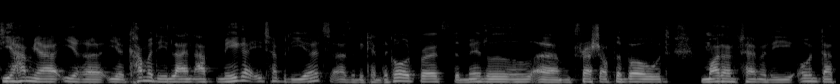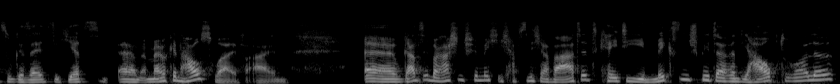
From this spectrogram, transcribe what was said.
Die haben ja ihre, ihr Comedy-Line-Up mega etabliert. Also wir kennen The Goldbergs, The Middle, ähm, Fresh of the Boat, Modern Family und dazu gesellt sich jetzt ähm, American Housewife ein. Äh, ganz überraschend für mich, ich habe es nicht erwartet. Katie Mixon spielt darin die Hauptrolle.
